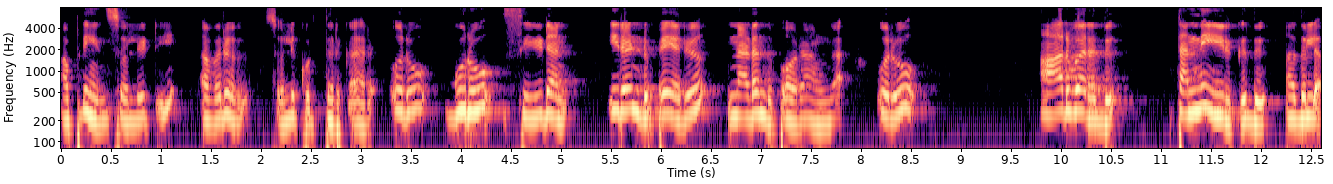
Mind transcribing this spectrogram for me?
அப்படின்னு சொல்லிட்டு அவர் சொல்லி கொடுத்துருக்காரு. ஒரு குரு சீடன் இரண்டு பேர் நடந்து போகிறாங்க ஒரு ஆர்வரது தண்ணி இருக்குது அதில்.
